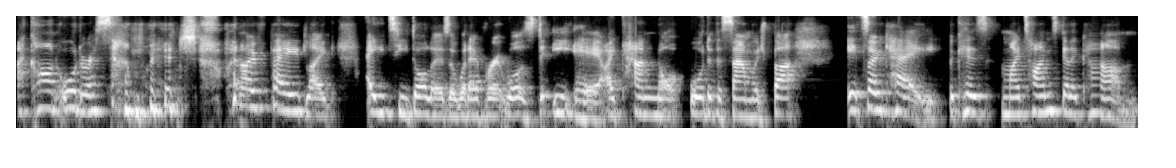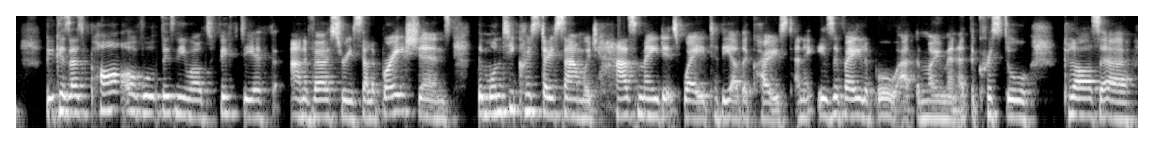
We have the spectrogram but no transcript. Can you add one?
I can't order a sandwich when I've paid like $80 or whatever it was to eat here. I cannot order the sandwich. But it's okay because my time's going to come. Because as part of Walt Disney World's 50th anniversary celebrations, the Monte Cristo sandwich has made its way to the other coast and it is available at the moment at the Crystal Plaza,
